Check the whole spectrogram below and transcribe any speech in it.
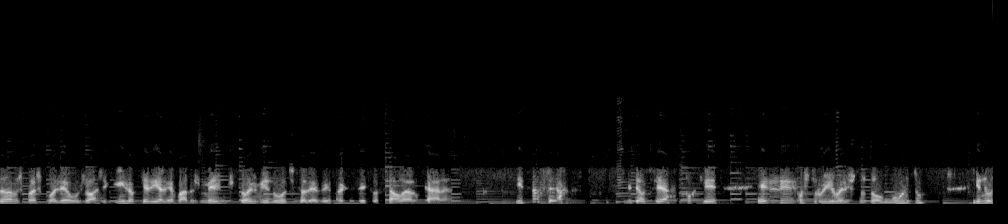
anos para escolher o Jorge Guilherme, eu teria levado os mesmos dois minutos que eu levei para dizer que o Saulo era o cara. E tá certo me deu certo, porque ele construiu, ele estudou muito. E no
